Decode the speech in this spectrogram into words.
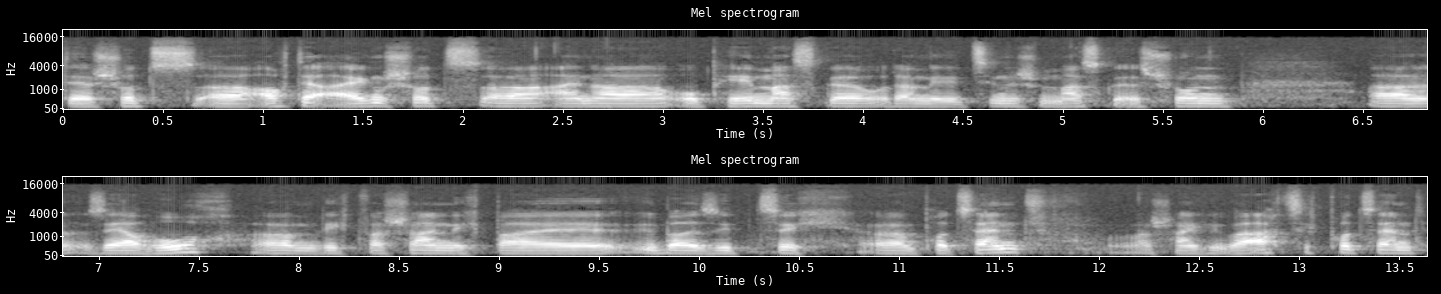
der Schutz, äh, auch der Eigenschutz äh, einer OP-Maske oder medizinischen Maske ist schon sehr hoch, ähm, liegt wahrscheinlich bei über 70 äh, Prozent, wahrscheinlich über 80 Prozent.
